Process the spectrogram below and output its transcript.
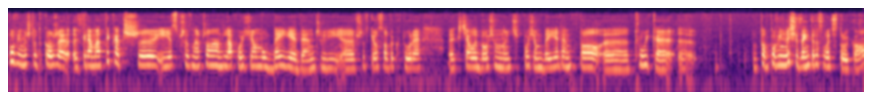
powiem jeszcze tylko, że gramatyka 3 jest przeznaczona dla poziomu B1, czyli e, wszystkie osoby, które e, chciałyby osiągnąć poziom B1, to e, trójkę, to powinny się zainteresować trójką.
